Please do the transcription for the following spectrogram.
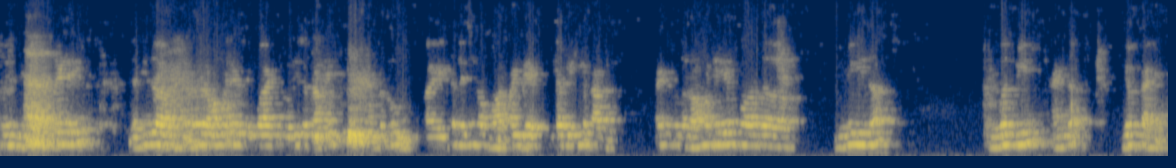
So in weaving preparatory, that is uh, raw materials required to produce a fabric on the loom by interlacing of warp and thread. We are making a fabric. Right. So the raw material for the weaving is the beam and the weft packing.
